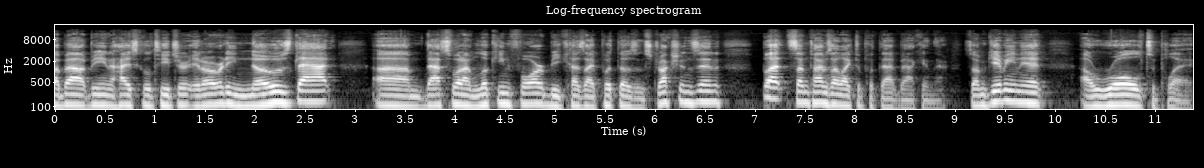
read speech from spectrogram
about being a high school teacher. It already knows that. Um, that's what I'm looking for because I put those instructions in. But sometimes I like to put that back in there. So I'm giving it a role to play.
